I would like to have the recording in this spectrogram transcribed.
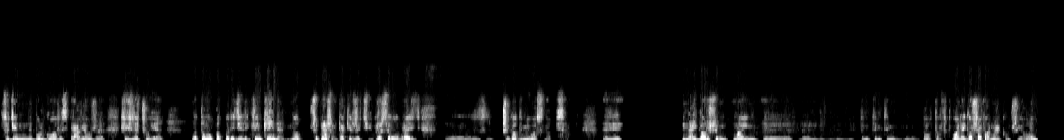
codzienny ból głowy sprawiał, że się źle czuje, no to mu podpowiedzieli klin klinem. No przepraszam, takie życie. Proszę sobie wyobrazić yy, przygody miłosne opisane. Yy, najgorszym moim yy, tym, tym, tym, no, to była najgorsza forma, jaką przyjąłem,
